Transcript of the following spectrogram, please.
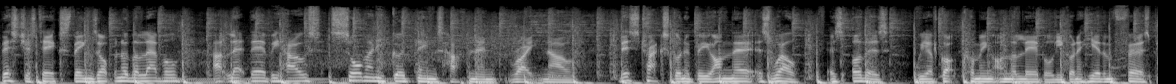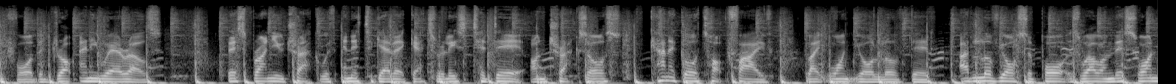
This just takes things up another level at Let There Be House. So many good things happening right now. This track's going to be on there as well as others we have got coming on the label. You're going to hear them first before they drop anywhere else. This brand new track with In It Together gets released today on Traxsource. Can it go top five like Want Your Love did? I'd love your support as well on this one.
